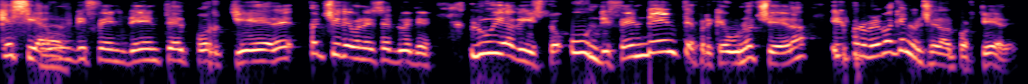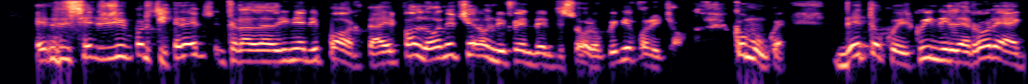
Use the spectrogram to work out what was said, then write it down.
che sia certo. un difendente e il portiere, ma ci devono essere due difendenti. Lui ha visto un difendente perché uno c'era, il problema è che non c'era il portiere e nel senso il portiere tra la linea di porta e il pallone c'era un difendente solo, quindi fuori gioco. Comunque, detto questo, quindi l'errore è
